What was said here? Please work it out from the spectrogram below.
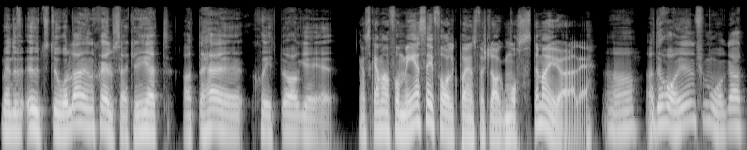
Men du utstrålar en självsäkerhet att det här är skitbra grejer. Ska man få med sig folk på ens förslag måste man ju göra det. Ja, ja du har ju en förmåga att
